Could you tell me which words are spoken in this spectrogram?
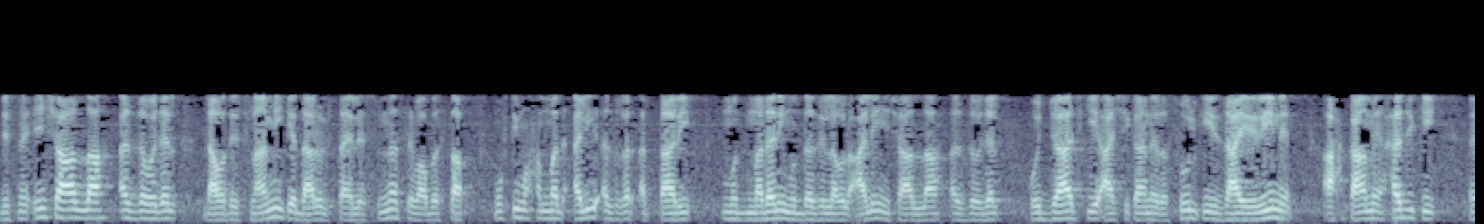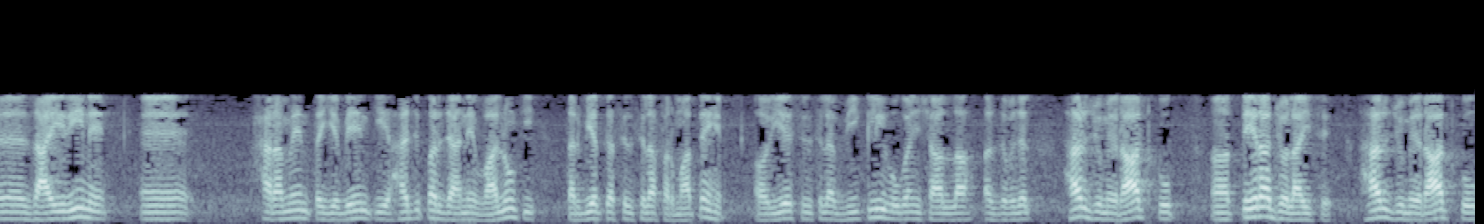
جس میں انشاءاللہ شاء اللہ دعوت اسلامی کے دارالفطیل سنت سے وابستہ مفتی محمد علی اصغر اتاری مدنی مدض اللہ علی ان شاء اللہ حجاج کی عاشقان رسول کی، زائرین احکام حج کی زائرین حرمین طیبین کی، حج پر جانے والوں کی تربیت کا سلسلہ فرماتے ہیں اور یہ سلسلہ ویکلی ہوگا انشاءاللہ شاء اللہ ہر جمعرات کو تیرہ جولائی سے ہر جمعرات کو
